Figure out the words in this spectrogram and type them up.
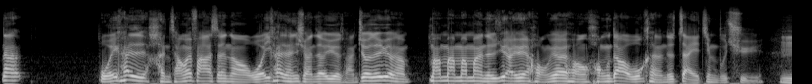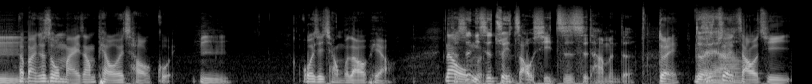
那我一开始很常会发生哦，我一开始很喜欢这个乐团，就是这乐团慢慢慢慢的越来越红，越来越红，红到我可能就再也进不去，嗯。要不然就是我买一张票会超贵，嗯，我而且抢不到票。那是你是最早期支持他们的，对，你是最早期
